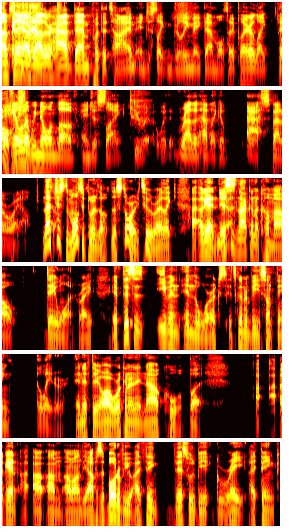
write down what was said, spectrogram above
I'm saying I'd rather have them put the time and just like really make that multiplayer like the Oh, for Halo sure. that we know and love and just like do it with it rather than have like a ass battle royale. not just the multiplayer, the, the story too, right? Like I- again, this Yeah. is not gonna come out day one, right? If this is even in the works, it's gonna be something later. And if they are working on it now, cool. But I, I- again, I, I- I'm I'm on the opposite boat of you. I think this would be great. I think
